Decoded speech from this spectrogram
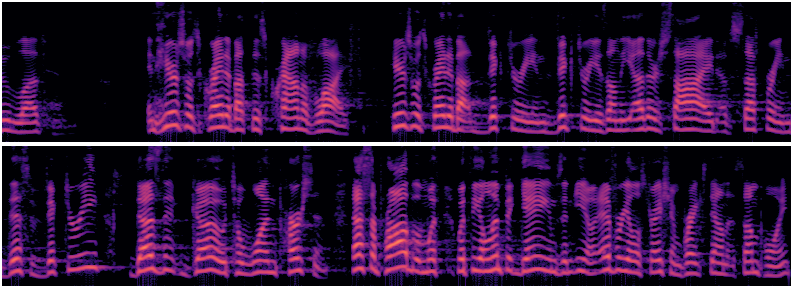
who love him. And here's what's great about this crown of life. Here's what's great about victory, and victory is on the other side of suffering. This victory doesn't go to one person. That's the problem with, with the Olympic Games, and you know, every illustration breaks down at some point.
